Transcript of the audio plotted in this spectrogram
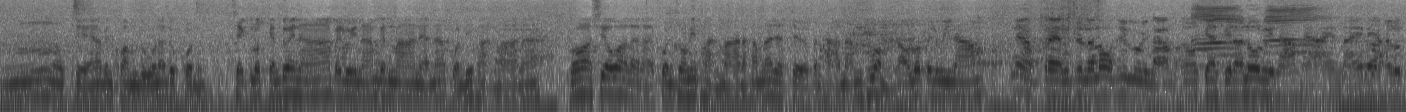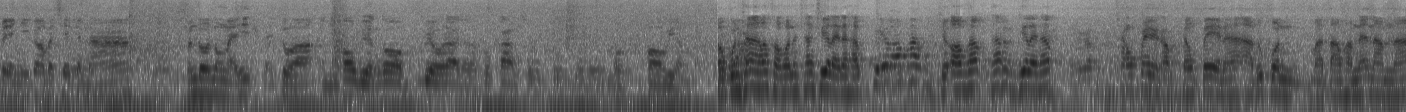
อืมโอเคฮะเป็นความรู้นะทุกคนเช็ครถกันด้วยนะ ไปลุยน้ำกันมาเนี่ยหน้าฝนที่ผ่านมานะเพราะว่าเชื่อว่าหลายๆ คนช่วงที่ผ่านมานะครับน่าจะเจอปัญหาน้ำท่วม เราเอารถไปลุยน้ำเนี่ยครับแกรนเทเลโนที่ลุยน้ำโอแกนฟิลาโนลุยน้ำแหมเห็นไหมเนี่ยให้รถเป็นอย่างนี้ก็มาเช็คกันนะ มันโดนตรงไหนที่ไอ้ตัวอันนี้เข้าเวียงก็เบี้ยวได้เลยพวกก้านสูงพวกนี้โอ้คอเหวี่ยง ขอบคุณช่างทั้งสองคนช่างชื่ออะไรนะครับชื่อออมครับชื่อออมครับช่างชื่ออะไรครับ ช่างเป้ครับ ช่างเป้นะฮะอ่าทุกคนมาตามคำแนะนำนะ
